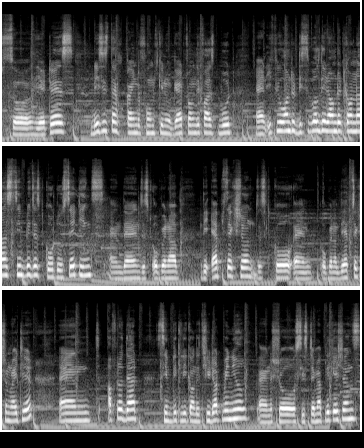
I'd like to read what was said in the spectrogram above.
So here it is. This is the kind of home screen you get from the first boot. And if you want to disable the rounded corners simply just go to settings and then just open up the app section just go and open up the app section right here. And after that simply click on the three dot menu and show system applications.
